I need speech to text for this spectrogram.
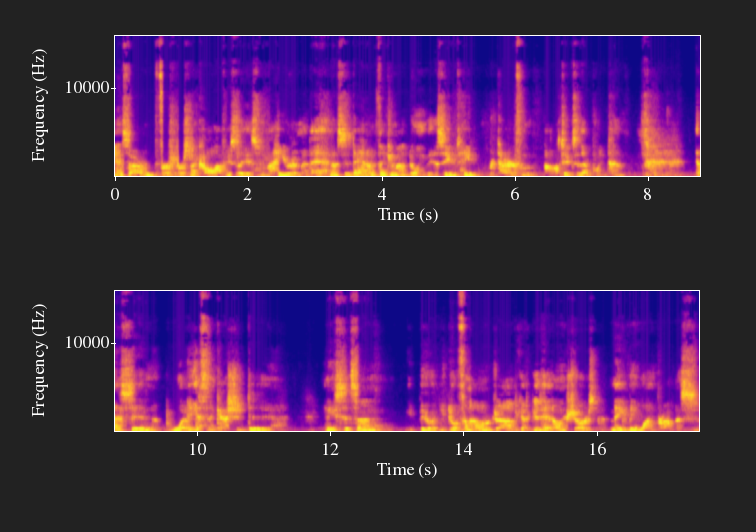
And so the first person I called, obviously, is my hero, my dad. And I said, Dad, I'm thinking about doing this. He he retired from politics at that point in time. And I said, What do you think I should do? And he said, Son, you do it. You do a phenomenal job. You got a good head on your shoulders. Make me one promise.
